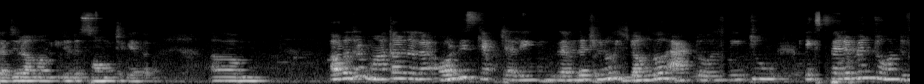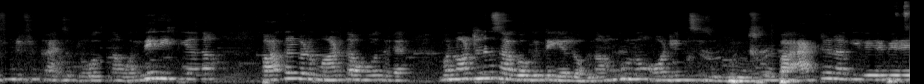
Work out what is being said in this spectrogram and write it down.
Gajarama we did a song together ಅವ್ರ ಹತ್ರ ಮಾತಾಡಿದಾಗ always kept telling them that you know younger actors need to experiment on different different kinds of roles ನಾವು ಒಂದೇ ರೀತಿಯಾದ ಪಾತ್ರಗಳು ಮಾಡ್ತಾ ಹೋದ್ರೆ ಮೊನಾಟನಸ್ ಆಗೋಗುತ್ತೆ ಎಲ್ಲೋ. ನಮಗೂ ಆಡಿಯನ್ಸ್ ಒಬ್ಬರು ಸ್ವಲ್ಪ ಆಕ್ಟರ್ ಆಗಿ ಬೇರೆ ಬೇರೆ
